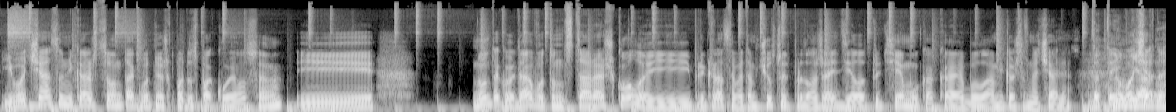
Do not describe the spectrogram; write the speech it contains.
И вот сейчас, мне кажется, он так вот немножко подуспокоился. И ну, он такой, да, вот он старая школа и прекрасно в этом чувствует, продолжает делать ту тему, какая была, мне кажется, в начале. Да ты, Ну, явно,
